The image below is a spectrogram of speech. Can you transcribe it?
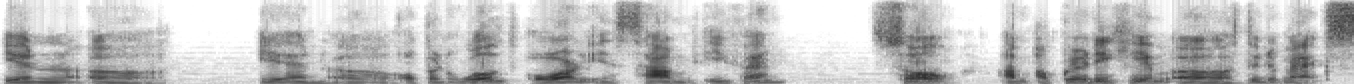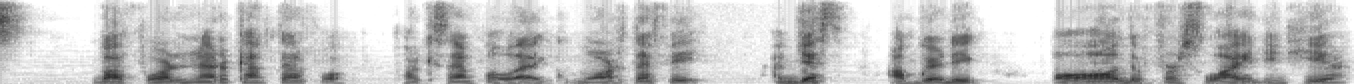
in uh, in uh, open world or in some event. So I'm upgrading him uh, to the max. But for another character for for example like Mortefi I'm just upgrading all the first line in here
